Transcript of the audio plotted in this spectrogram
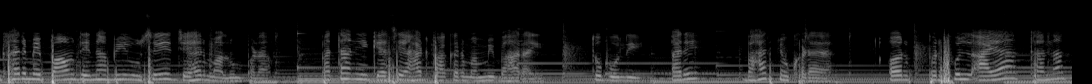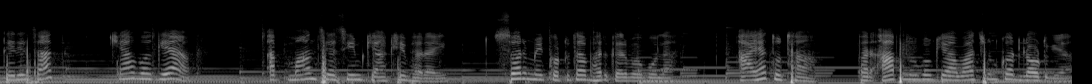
घर में पाँव देना भी उसे जहर मालूम पड़ा। पता नहीं कैसे आहट पाकर मम्मी बाहर आई। तो बोली, अरे, बाहर क्यों खड़ा है? और प्रफुल्ल आया था ना तेरे साथ? क्या वह गया? अपमान से असीम की आँखें भर आई। स्वर में कटुता भर कर वह बोला, आया तो था, पर आप लोगों की आवाज़ सुनकर लौट गया।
